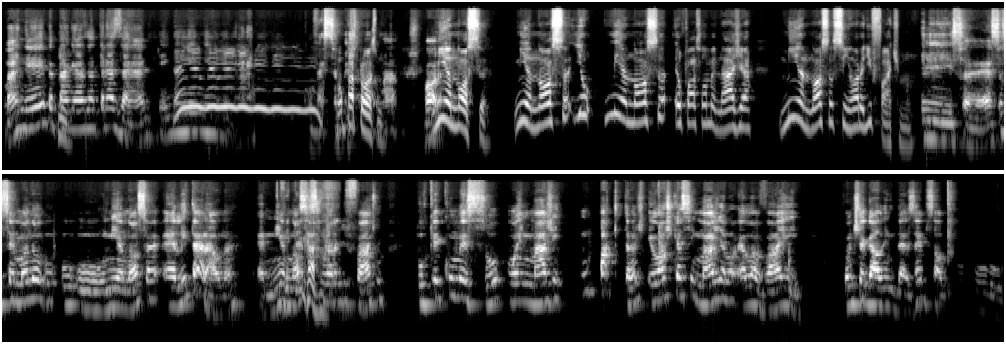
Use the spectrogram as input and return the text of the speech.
Mas nem para pagar os atrasados. Vamos para a próxima. Minha nossa. Minha nossa. E eu, minha nossa, eu faço uma homenagem a minha Nossa Senhora de Fátima. Isso, é. Essa semana o, o, o Minha Nossa é literal, né? É Minha literal. Nossa Senhora de Fátima, porque começou uma imagem impactante. Eu acho que essa imagem ela, ela vai. Quando chegar ali em dezembro, sabe? O,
